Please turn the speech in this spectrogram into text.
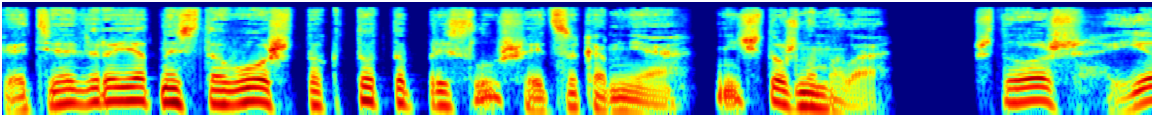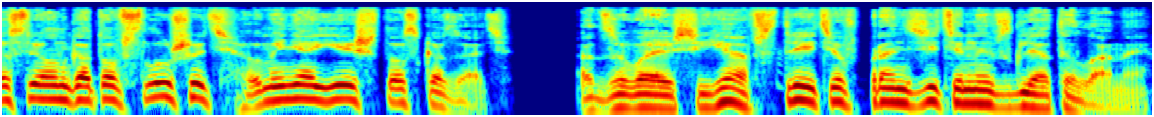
Хотя вероятность того, что кто-то прислушается ко мне, ничтожно мала. «Что ж, если он готов слушать, у меня есть что сказать», — отзываюсь я, встретив пронзительный взгляд Иланы.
